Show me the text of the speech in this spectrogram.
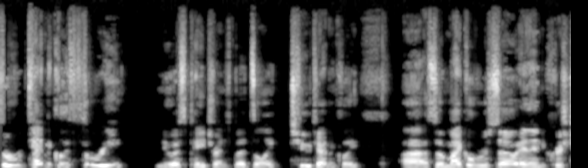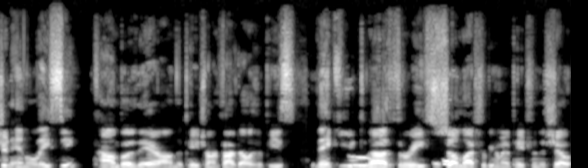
th- technically three newest patrons, but it's only two technically. Uh, so Michael Russo and then Christian and Lacey combo there on the Patreon, five dollars a piece. Thank you, uh, three, so much for becoming a patron of the show.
